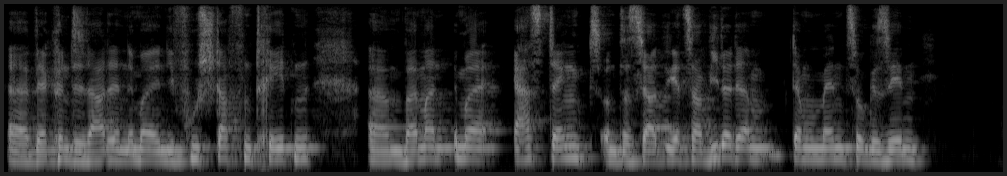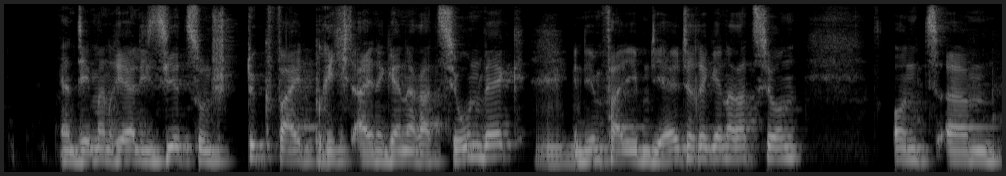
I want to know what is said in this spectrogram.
Äh, wer könnte da denn immer in die Fußstapfen treten? Ähm, weil man immer erst denkt, und das ist ja jetzt ja wieder der, der Moment so gesehen, an dem man realisiert, so ein Stück weit bricht eine Generation weg, Mhm. in dem Fall eben die ältere Generation. Und ähm,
